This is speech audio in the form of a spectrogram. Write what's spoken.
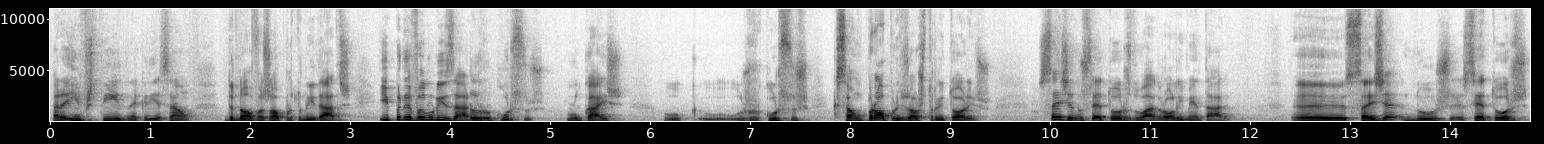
para investir na criação de novas oportunidades e para valorizar os recursos locais, os recursos que são próprios aos territórios, seja nos setores do agroalimentar, eh, seja nos setores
